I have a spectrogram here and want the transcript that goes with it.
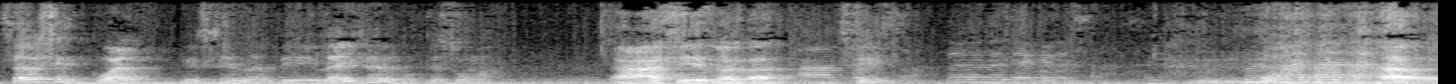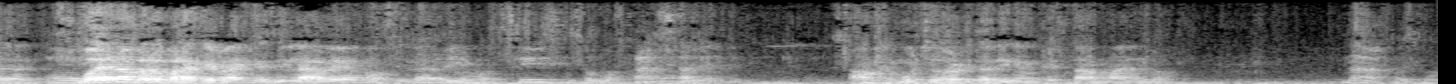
¿Sabes en cuál? Es en la de la hija de Moctezuma. Ah, sí, es verdad. Ah, por Sí. eso. Bueno, pero para que vean que sí la vemos, sí la vimos. Sí, sí, somos fans. Aunque muchos ahorita digan que está mal, ¿no? No, pues no.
